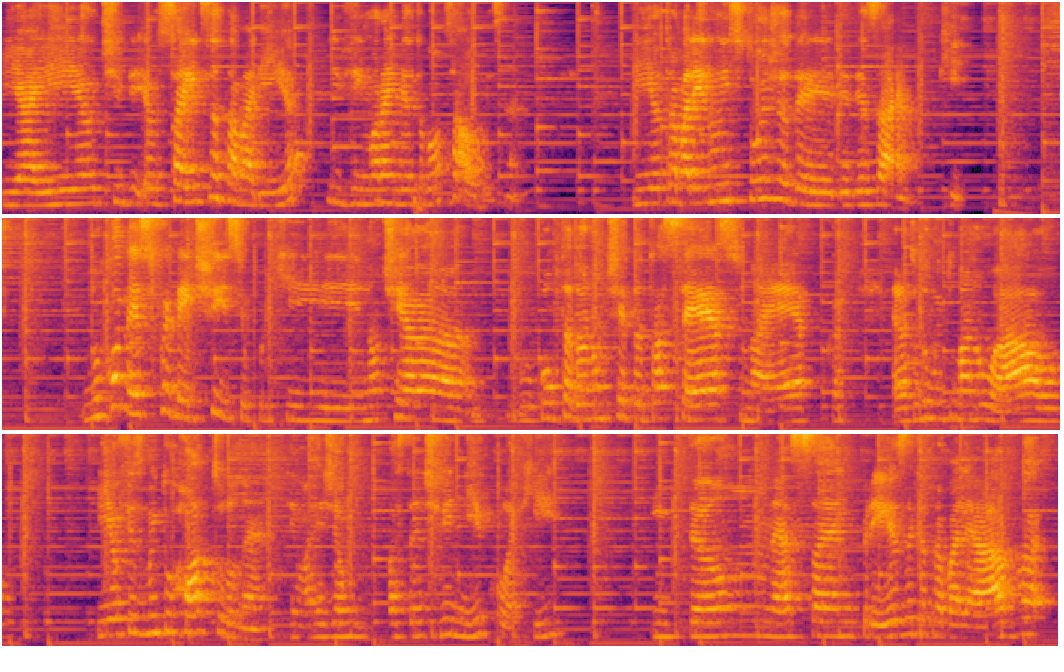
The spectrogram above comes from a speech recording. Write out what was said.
E aí eu tive, eu saí de Santa Maria e vim morar em Bento Gonçalves, né? E eu trabalhei num estúdio de, de design aqui. No começo foi bem difícil porque não tinha, o computador não tinha tanto acesso na época, era tudo muito manual. E eu fiz muito rótulo, né? Tem uma região bastante vinícola aqui. Então, nessa empresa que eu trabalhava,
